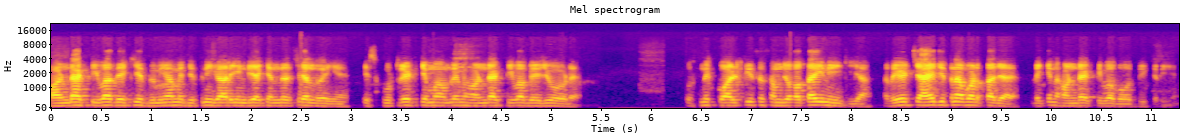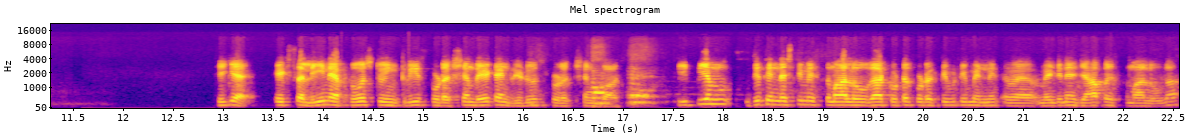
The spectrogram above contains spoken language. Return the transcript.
होंडा एक्टिवा देखिए, दुनिया में जितनी गाड़ी इंडिया के अंदर चल रही है स्कूटरेट के मामले में होंडा एक्टिवा बेजोड़ है। उसने क्वालिटी से समझौता ही नहीं किया। रेट चाहे जितना बढ़ता जाए, लेकिन होंडा एक्टिवा बहुत बिक रही है। ठीक है? It's a lean approach to increase production rate and reduce production cost PPM जिस इंडस्ट्री में इस्तेमाल होगा टोटल प्रोडक्टिविटी मेंटेनेंस जहाँ पर इस्तेमाल होगा,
